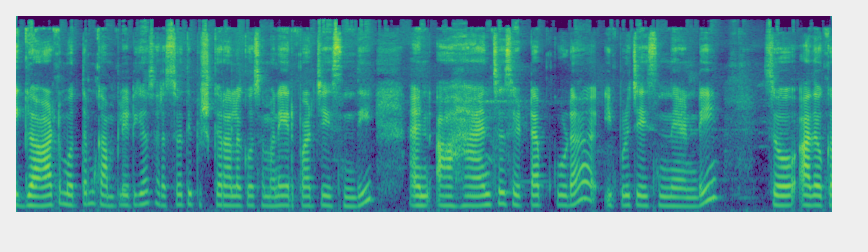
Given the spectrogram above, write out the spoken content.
ఈ ఘాట్ మొత్తం కంప్లీట్గా సరస్వతి పుష్కరాల కోసమని ఏర్పాటు చేసింది. అండ్ ఆ హ్యాండ్స్ సెటప్ కూడా ఇప్పుడు చేసిందే అండి. సో అదొక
